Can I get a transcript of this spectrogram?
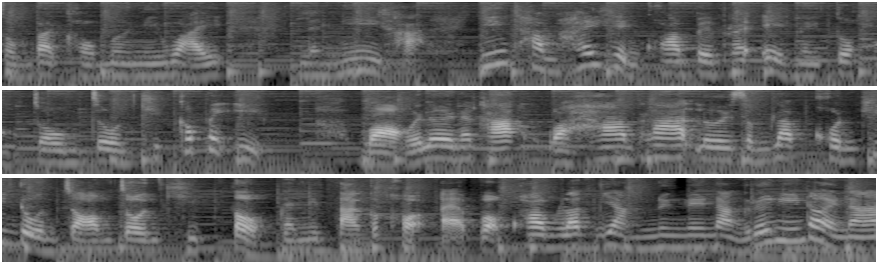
สมบัติของเมืองนี้ไว้ และนี่ค่ะ ยิ่งทำให้เห็นความเป็นพระเอกในตัวของโจมโจรคิดเข้าไปอีก บอกไว้เลยนะคะ ว่าห้ามพลาดเลยสำหรับคนที่โดนจอมโจรคิดตกและนิตาก็ขอแอบบอกความลับอย่างหนึ่งในหนังเรื่องนี้หน่อยนะ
